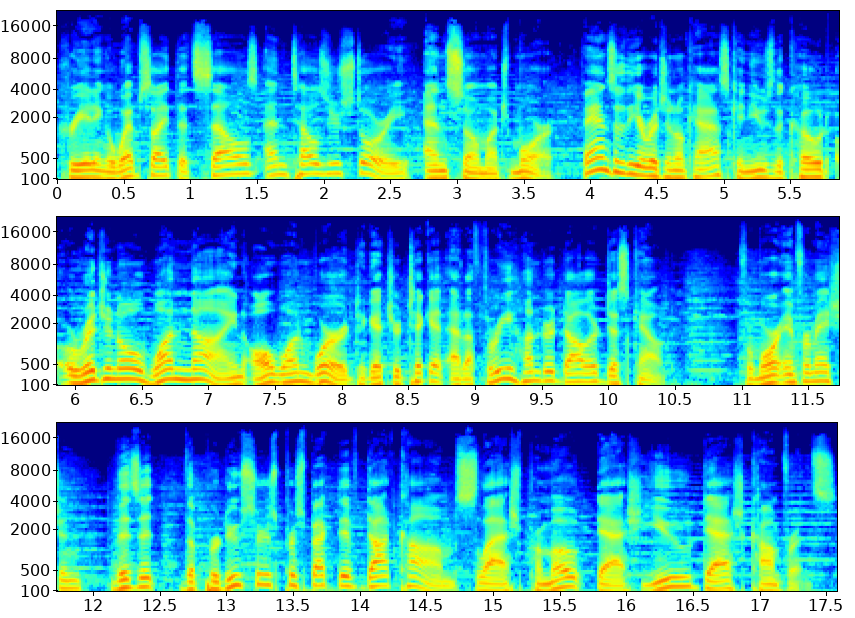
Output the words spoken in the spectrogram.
creating a website that sells and tells your story, and so much more. Fans of the original cast can use the code ORIGINAL19, all one word, to get your ticket at a $300 discount. For more information, visit theproducersperspective.com slash promote dash u conference.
